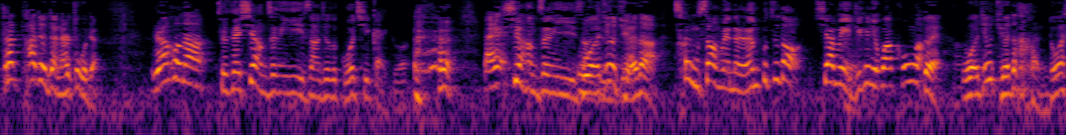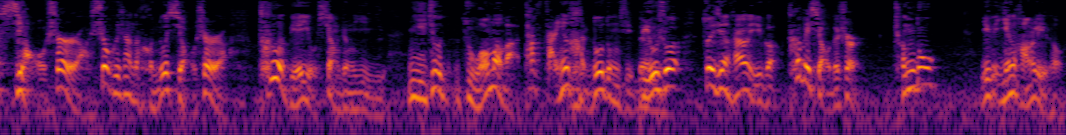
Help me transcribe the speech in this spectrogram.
他他就在那儿住着，然后呢，就在象征意义上就是国企改革，哎，象征意义上我就觉得趁上面的人不知道，下面已经给你挖空了。对，我就觉得很多小事儿啊，社会上的很多小事儿啊，特别有象征意义。你就琢磨吧，它反映很多东西。比如说，最近还有一个特别小的事儿，成都一个银行里头，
